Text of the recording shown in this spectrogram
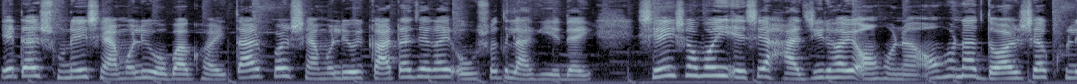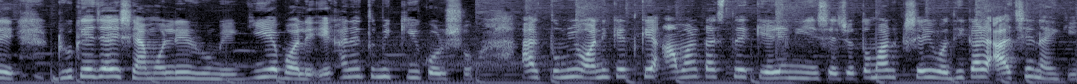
এটা শুনেই শ্যামলী অবাক হয়। তারপর শ্যামলি ওই কাটা জায়গায় ঔষধ লাগিয়ে দেয়। সেই সময় এসে হাজির হয় অহনা। অহনা দরজা খুলে ঢুকে যায় শ্যামলীর রুমে। গিয়ে বলে, এখানে তুমি কি করছ? আর তুমি অনিকেতকে আমার কাছ থেকে কেড়ে নিয়ে এসেছ। তোমার সেই অধিকার আছে নাকি?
